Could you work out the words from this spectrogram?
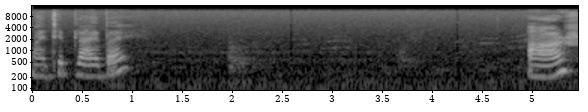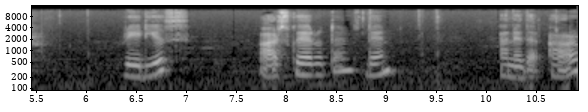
multiply by r radius r square hai then another r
